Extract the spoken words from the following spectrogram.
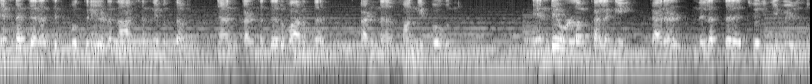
എന്റെ ജനത്തിൻ പുത്രിയുടെ നാശം നിമിത്തം ഞാൻ കണ്ണുനീർ വാർത്ത് കണ്ണ് മങ്ങിപ്പോകുന്നു. എന്റെ ഉള്ളം കലങ്ങി കരൾ നിലത്ത് ചൊരിഞ്ഞു വീഴുന്നു.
